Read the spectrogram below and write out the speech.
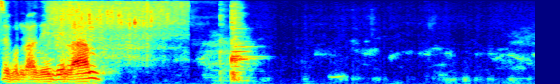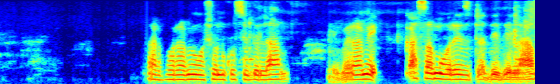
সেগুলো দিয়ে দিলাম। তারপর আমি রসুন কুচি দিলাম। এবার আমি কাঁচা মরিচটা দিয়ে দিলাম।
